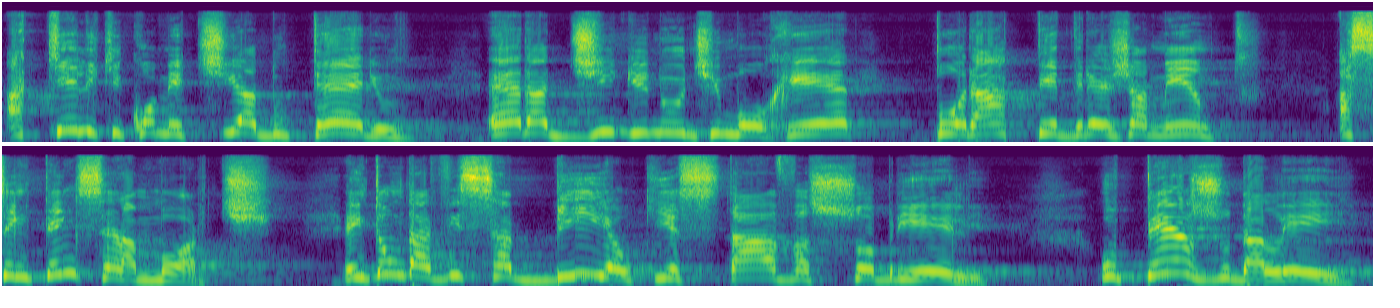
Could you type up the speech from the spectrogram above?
aquele que cometia adultério era digno de morrer por apedrejamento. A sentença era morte. Então Davi sabia o que estava sobre ele, o peso da lei,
